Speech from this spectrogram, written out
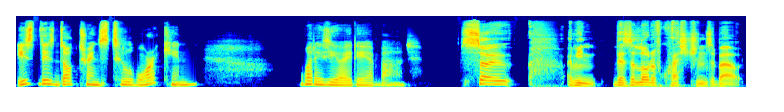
is this doctrine still working? What is your idea about? So, I mean, there's a lot of questions about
